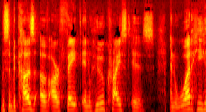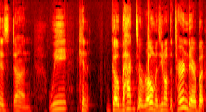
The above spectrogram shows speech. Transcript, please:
Listen, because of our faith in who Christ is and what he has done, we can go back to Romans. You don't have to turn there, but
